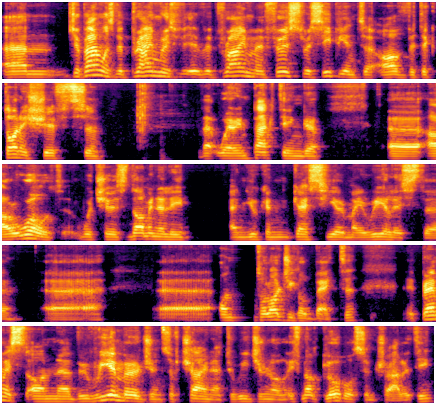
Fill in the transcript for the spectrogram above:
Um, Japan was the prime, the prime first recipient of the tectonic shifts that were impacting our world, which is nominally and you can guess here my realist uh, uh, uh, ontological bet premised on the re-emergence of China to regional, if not global centrality,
